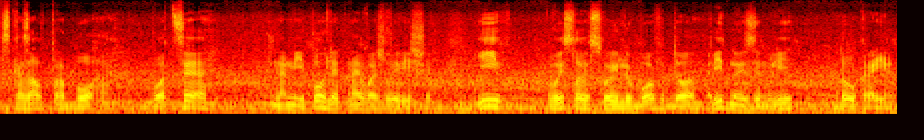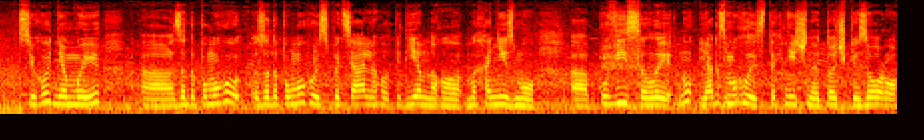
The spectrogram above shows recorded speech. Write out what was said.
сказав про Бога, бо це, на мій погляд, найважливіше. І висловив свою любов до рідної землі, до України. Сьогодні ми е, за допомогою за допомогою спеціального під'ємного механізму е, повісили, ну як змогли з технічної точки зору,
